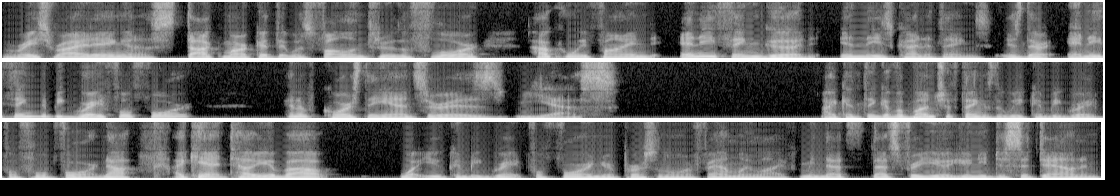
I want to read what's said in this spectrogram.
race rioting and a stock market that was falling through the floor how can we find anything good in these kind of things? Is there anything to be grateful for? And of course, the answer is yes. I can think of a bunch of things that we can be grateful for. Now, I can't tell you about what you can be grateful for in your personal or family life. I mean, that's that's for you. You need to sit down and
